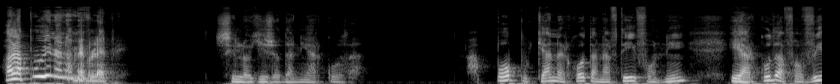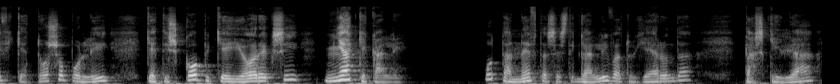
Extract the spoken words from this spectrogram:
αλλά πού είναι να με βλέπει» συλλογίζονταν η αρκούδα. Από όπου κι αν ερχόταν αυτή η φωνή, η αρκούδα φοβήθηκε τόσο πολύ και της κόπηκε η όρεξη μια και καλή. Όταν έφτασε στην καλύβα του γέροντα, τα σκυλιά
